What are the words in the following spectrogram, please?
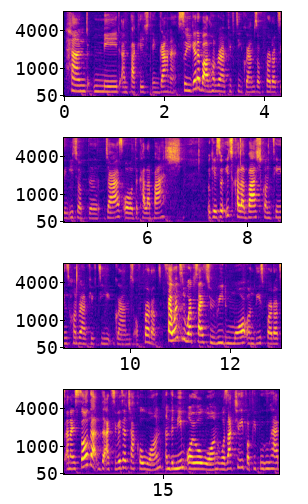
handmade and packaged in Ghana. So you get about 150 grams of products in each of the jars or the calabash Okay, so each calabash contains 150 grams of product. So I went to the website to read more on these products and I saw that the activated charcoal one and the neem oil one was actually for people who had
